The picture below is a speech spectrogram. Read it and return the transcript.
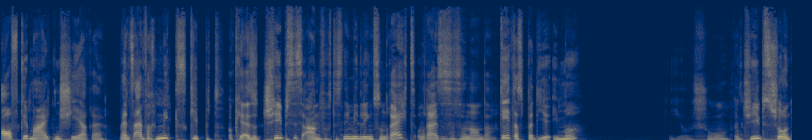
aufgemalten Schere. Wenn es einfach nichts gibt. Okay, also Chips ist einfach. Das nehme ich links und rechts und reiße es auseinander. Geht das bei dir immer? Ja, schon. Bei Chips schon.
